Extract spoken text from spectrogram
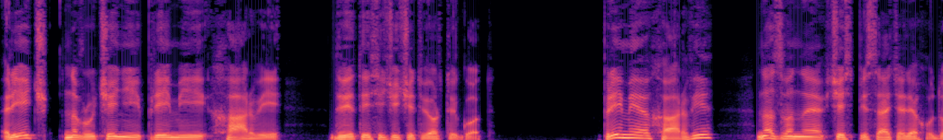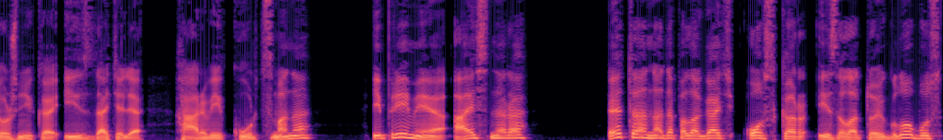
Речь на вручении премии Харви, 2004 год. Премия Харви, названная в честь писателя-художника и издателя Харви Курцмана, и премия Айснера – это, надо полагать, Оскар и Золотой глобус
